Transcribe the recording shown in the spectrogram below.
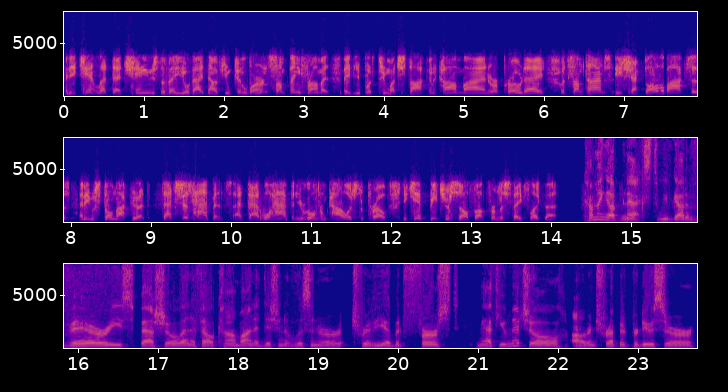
and you can't let that change the value of that. Now, if you can learn something from it, maybe you put too much stock in a combine or a pro day, but sometimes he checked all the boxes and he was still not good. That just happens. That, that will happen. You're going from college to pro. You can't beat yourself up for mistakes like that. Coming up next, we've got a very special NFL Combine edition of listener trivia. But first, Matthew Mitchell, our intrepid producer,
